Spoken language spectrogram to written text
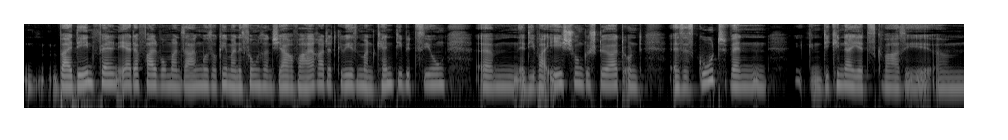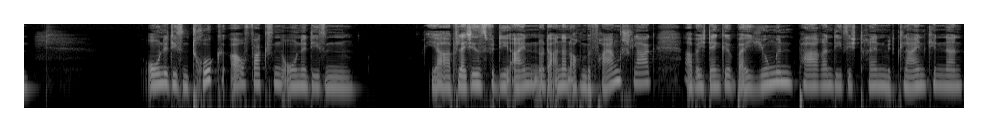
bei den Fällen eher der Fall, wo man sagen muss, okay, man ist 25 Jahre verheiratet gewesen, man kennt die Beziehung, ähm, die war eh schon gestört und es ist gut, wenn die Kinder jetzt quasi ähm, ohne diesen Druck aufwachsen, ohne diesen, ja, vielleicht ist es für die einen oder anderen auch ein Befreiungsschlag, aber ich denke, bei jungen Paaren, die sich trennen mit Kleinkindern,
